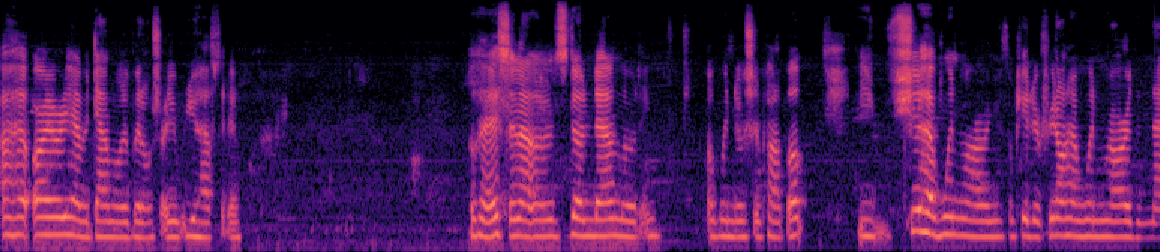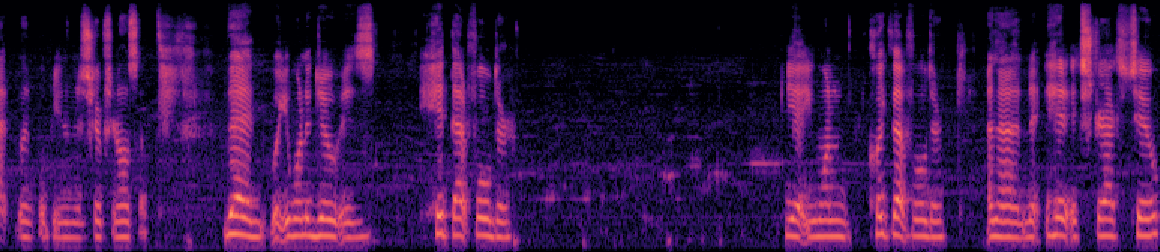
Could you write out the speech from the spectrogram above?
I have I already have it downloaded, but I'll show you what you have to do. Okay, so now it's done downloading. A window should pop up. You should have WinRAR on your computer. If you don't have WinRAR, then that link will be in the description also. Then what you want to do is hit that folder. Yeah, you want to click that folder and then hit extract to,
